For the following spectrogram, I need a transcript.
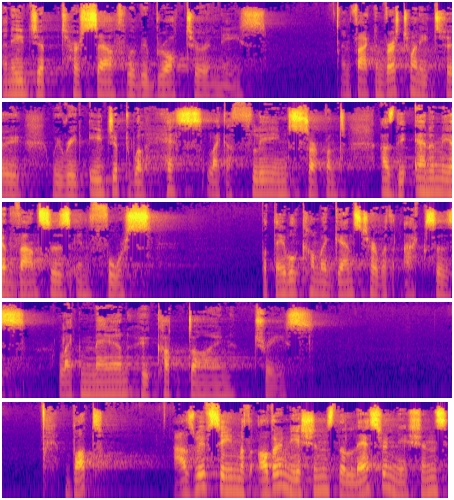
and Egypt herself will be brought to her knees. In fact, in verse 22, we read, Egypt will hiss like a fleeing serpent as the enemy advances in force, but they will come against her with axes like men who cut down trees. But, as we've seen with other nations, the lesser nations,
